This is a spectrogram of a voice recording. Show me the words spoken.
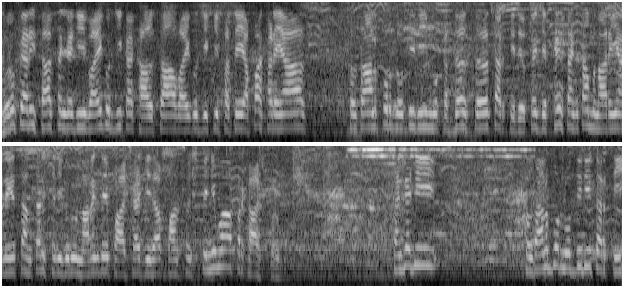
ਗੁਰੂ ਪਿਆਰੀ ਸਾਧ ਸੰਗਤ ਜੀ, ਵਾਹਿਗੁਰੂ ਜੀ ਕਾ ਖਾਲਸਾ, ਵਾਹਿਗੁਰੂ ਜੀ ਕੀ ਫਤਿਹ। ਆਪਾਂ ਖੜੇ ਹਾਂ ਸੁਲਤਾਨਪੁਰ ਲੋਧੀ ਦੀ ਮੁਕੱਦਸ ਧਰਤੀ ਦੇ ਉੱਤੇ, ਜਿੱਥੇ ਸੰਗਤਾਂ ਮਨਾ ਰਹੀਆਂ ਨੇ। ਧੰਨ ਧੰਨ ਸ੍ਰੀ ਗੁਰੂ ਨਾਨਕ ਦੇਵ ਪਾਤਸ਼ਾਹ ਜੀ ਦਾ 556ਵਾਂ ਪ੍ਰਕਾਸ਼ ਪੁਰਬ। ਸੰਗਤ ਜੀ, ਸੁਲਤਾਨਪੁਰ ਲੋਧੀ ਦੀ ਧਰਤੀ,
